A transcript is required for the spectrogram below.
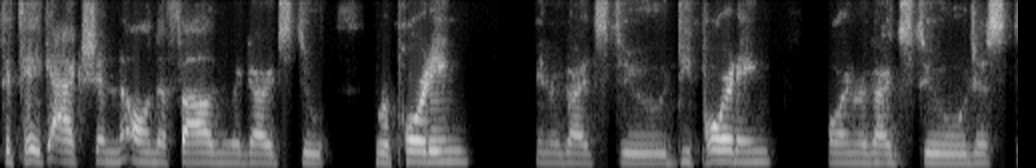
to take action on the file in regards to reporting, in regards to deporting, or in regards to just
